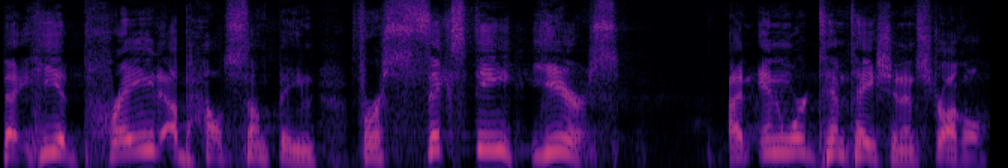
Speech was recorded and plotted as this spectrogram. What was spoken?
that he had prayed about something for 60 years, an inward temptation and struggle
